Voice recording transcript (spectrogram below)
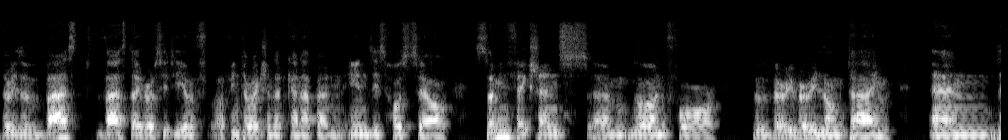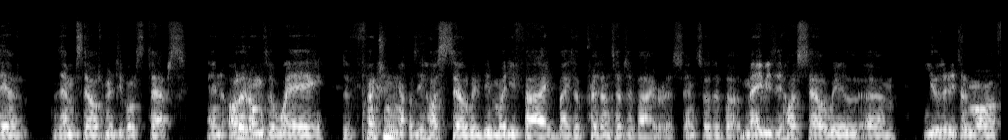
There is a vast, vast diversity of, of interaction that can happen in this host cell. Some infections um, go on for a very, very long time, and they have themselves multiple steps. And all along the way, the functioning of the host cell will be modified by the presence of the virus. And so the, maybe the host cell will um, use a little more of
